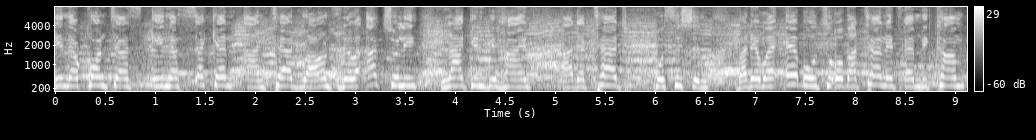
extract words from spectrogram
in a contest in the second and third rounds. They were actually lagging behind at the third position, but they were able to overturn it and become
